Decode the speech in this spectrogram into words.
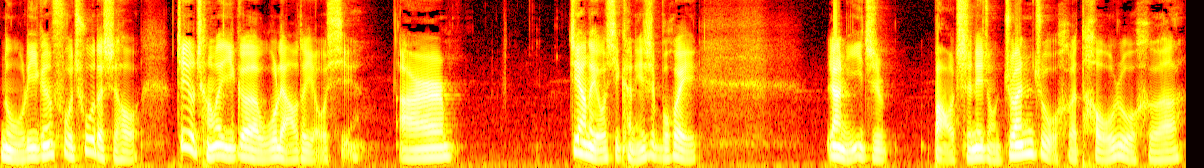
努力跟付出的时候，这就成了一个无聊的游戏，而。这样的游戏肯定是不会让你一直保持那种专注和投入和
